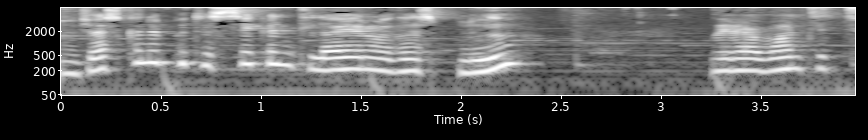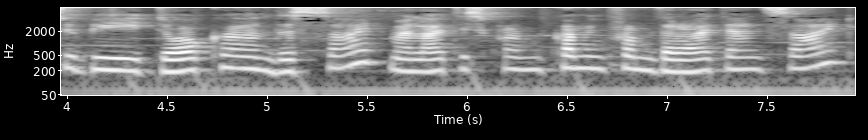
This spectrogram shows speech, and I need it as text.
I'm just going to put a second layer of this blue where I want it to be darker on this side. My light is from, coming from the right hand side.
